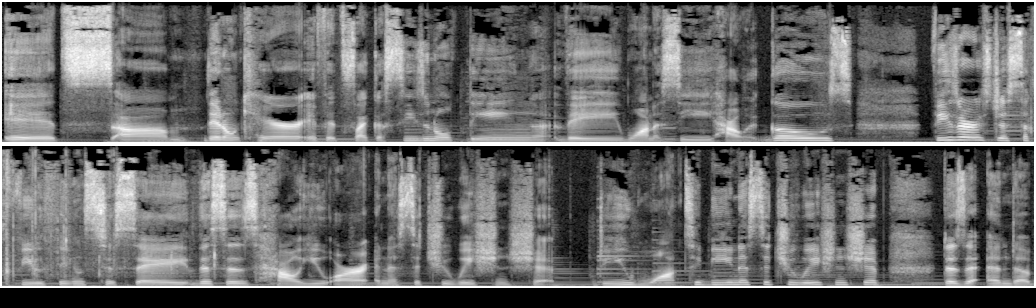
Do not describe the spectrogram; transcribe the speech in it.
It's um, they don't care if it's like a seasonal thing. They want to see how it goes. These are just a few things to say this is how you are in a situationship. Do you want to be in a situationship? Does it end up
